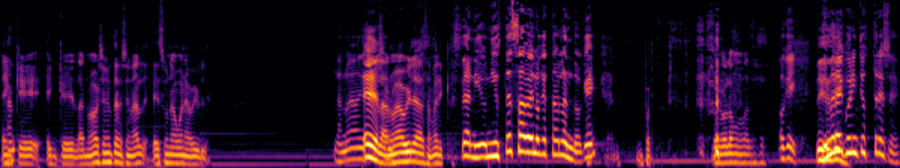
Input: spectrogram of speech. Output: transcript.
En Am- que, en que la nueva versión internacional es una buena Biblia. la nueva. Eh, la nueva Biblia de las Américas. Vea, ni, ni usted sabe lo que está hablando, ¿ok? Bueno, no importa. Luego hablamos más de eso. Ok. Dice Primera de. Corintios 13,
